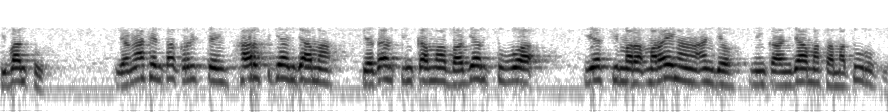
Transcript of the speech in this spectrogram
si bantu. Yang asen tau Kristen harus kian jama jagan tingkama bagian tua ia si marak maraingang anjo ningka anjama sama turuki.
